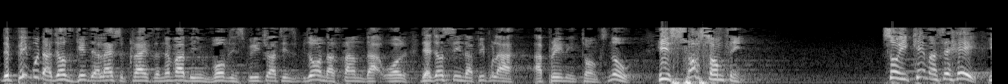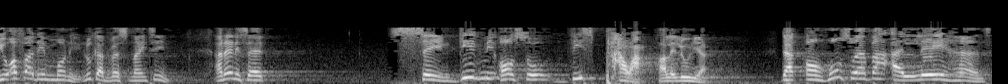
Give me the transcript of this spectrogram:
The people that just gave their lives to Christ and never been involved in spiritual things don't understand that. Well, they're just seeing that people are, are praying in tongues. No. He saw something. So he came and said, Hey, you offered him money. Look at verse 19. And then he said, saying, Give me also this power. Hallelujah. That on whomsoever I lay hands,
